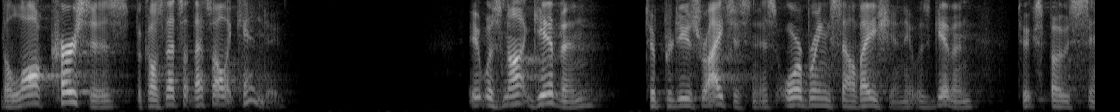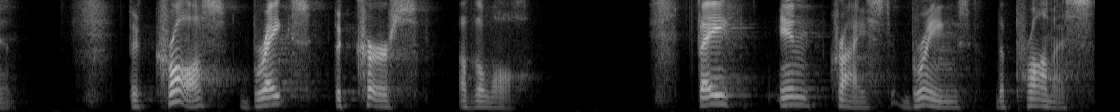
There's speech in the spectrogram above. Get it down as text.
The law curses because that's, that's all it can do. It was not given to produce righteousness or bring salvation, it was given to expose sin. The cross breaks the curse of the law. Faith in Christ brings the promise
